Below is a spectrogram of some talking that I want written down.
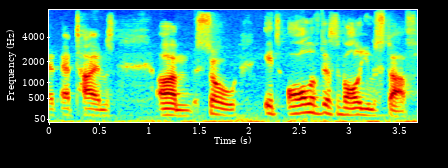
at, at times. Um, so it's all of this volume stuff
